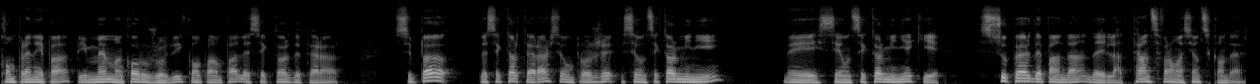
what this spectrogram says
comprenaient pas, puis même encore aujourd'hui, ne comprennent pas le secteur de terre C'est pas le secteur terre c'est un projet, c'est un secteur minier, mais c'est un secteur minier qui est super dépendant de la transformation secondaire.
